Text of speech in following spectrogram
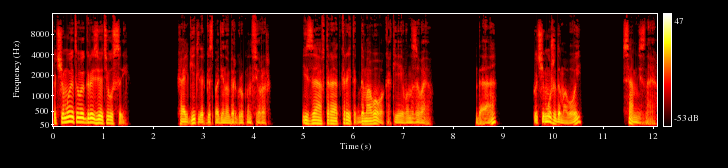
почему это вы грызете усы?» «Хайль Гитлер, господин обергруппенфюрер. Из-за автора открыток домового, как я его называю». «Да? Почему же домовой?» Сам не знаю.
